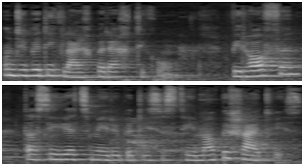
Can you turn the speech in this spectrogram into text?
und über die Gleichberechtigung. Wir hoffen, dass ihr jetzt mehr über dieses Thema Bescheid wisst.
